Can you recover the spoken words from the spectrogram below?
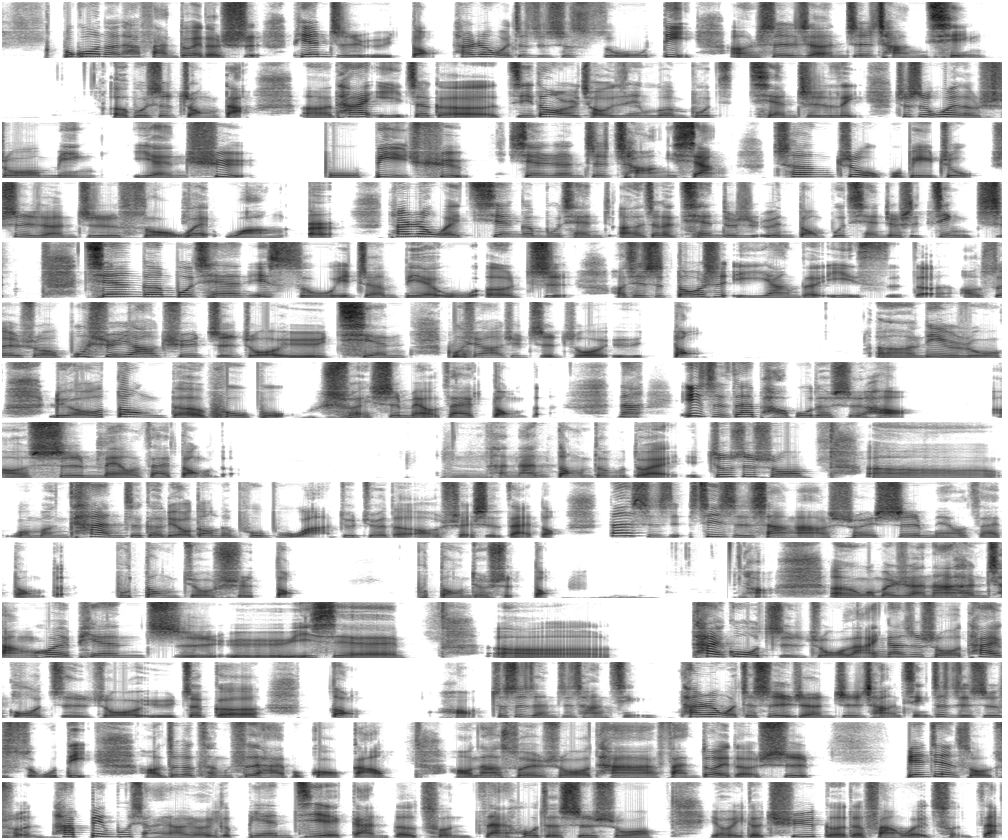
不过呢，他反对的是偏执于动，他认为这只是俗谛，嗯，是人之常情。而不是中道，呃，他以这个极动而求静论不迁之理，就是为了说明言去不必去，贤人之常想，称住不必住，是人之所谓往耳。他认为迁跟不迁，呃，这个迁就是运动，不迁就是静止。迁跟不迁，一俗一真，别无二致。好，其实都是一样的意思的哦。所以说，不需要去执着于迁，不需要去执着于动。呃，例如流动的瀑布，水是没有在动的。那一直在跑步的时候，哦，是没有在动的。嗯，很难懂，对不对？也就是说，呃，我们看这个流动的瀑布啊，就觉得哦，水是在动，但是事实上啊，水是没有在动的，不动就是动，不动就是动。好，嗯，我们人呐，很常会偏执于一些，呃，太过执着啦，应该是说太过执着于这个好，这是人之常情。他认为这是人之常情，这只是俗谛。好，这个层次还不够高。好，那所以说他反对的是边界所存，他并不想要有一个边界感的存在，或者是说有一个区隔的范围存在，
